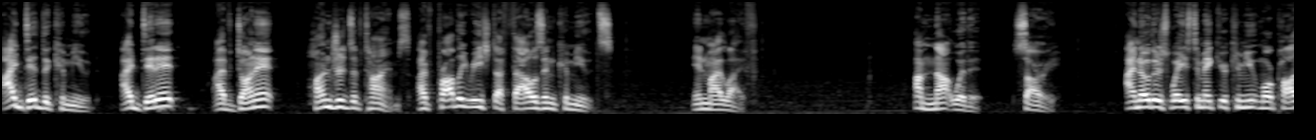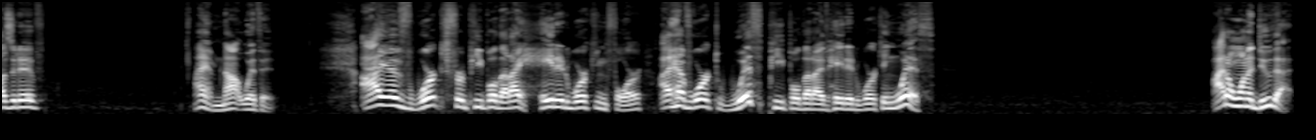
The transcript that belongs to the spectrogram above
I did the commute. I did it. I've done it hundreds of times. I've probably reached a thousand commutes in my life. I'm not with it. Sorry. I know there's ways to make your commute more positive. I am not with it. I have worked for people that I hated working for. I have worked with people that I've hated working with. I don't want to do that.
